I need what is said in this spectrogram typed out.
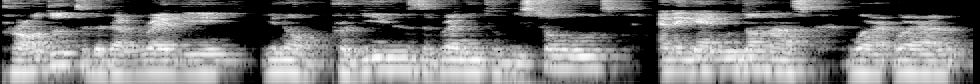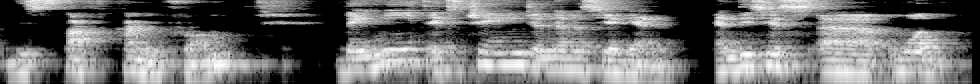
products that are ready, you know, produced, ready to be sold. And again, we don't ask where, where this stuff coming from. They meet, exchange, and never see again. And this is uh, what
